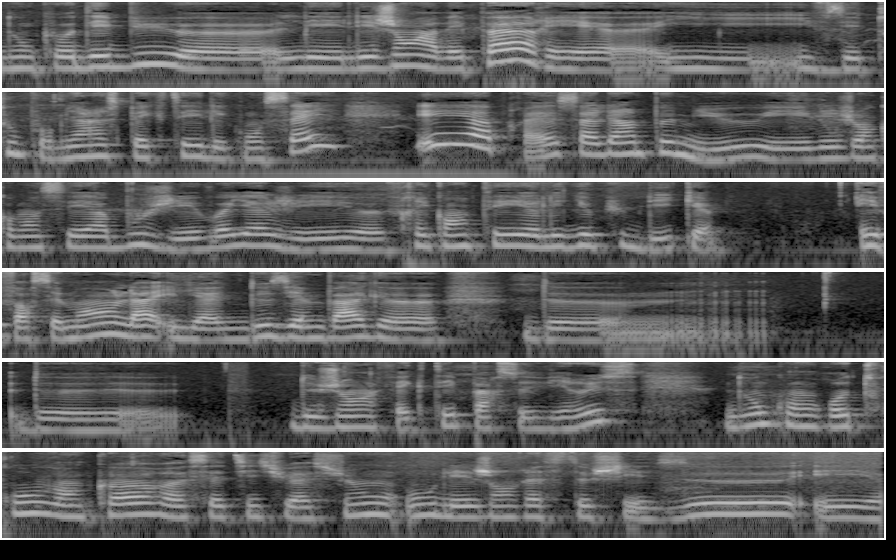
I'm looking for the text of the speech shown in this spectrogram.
Donc au début, euh, les, gens avaient peur et euh, ils, faisaient tout pour bien respecter les conseils. Et après, ça allait un peu mieux et les gens commençaient à bouger, voyager, euh, fréquenter les lieux publics. Et forcément, là, il y a une deuxième vague de, de, de gens affectés par ce virus. Donc on retrouve encore cette situation où les gens restent chez eux et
